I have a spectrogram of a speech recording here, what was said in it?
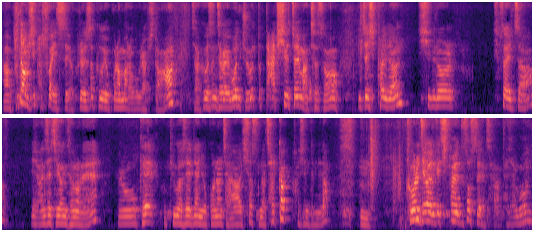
아, 부담 없이 팔 수가 있어요. 그래서 그 요건 한번 알아보기로 합시다. 자, 그것은 제가 이번 주 또 딱 시점에 맞춰서 2018년 11월 14일자 예, 안세 지강 선언에 이렇게 그 비과세에 대한 요건을 잘 씌웠습니다. 찰칵 하시면 됩니다. 음. 그거를 제가 이렇게 칠판에도 썼어요. 자, 다시 한번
